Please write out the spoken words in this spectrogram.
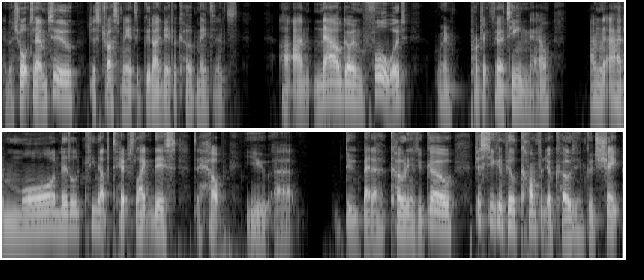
in the short term too. Just trust me, it's a good idea for code maintenance. Uh, I'm now going forward, we're in project 13 now, I'm going to add more little cleanup tips like this to help you uh, do better coding as you go, just so you can feel confident your code is in good shape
